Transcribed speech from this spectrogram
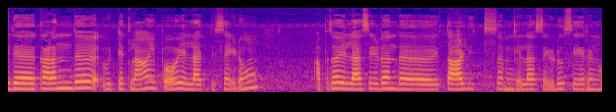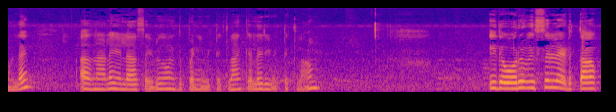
இதை கலந்து விட்டுக்கலாம். இப்போது எல்லா சைடும் அப்போ தான் எல்லா சைடும் அந்த தாளிச்சம் எல்லா சைடும் சேரணும்ல. அதனால் எல்லா சைடும் இது பண்ணி விட்டுக்கலாம் கிளறி விட்டுக்கலாம். இது ஒரு விசில் எடுத்தால்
